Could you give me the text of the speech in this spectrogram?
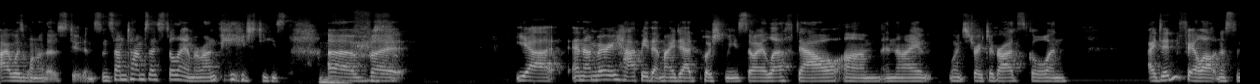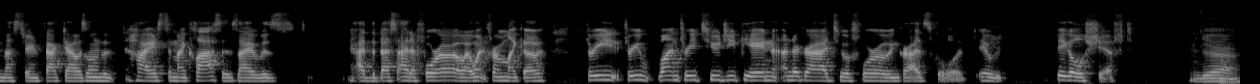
I was one of those students, and sometimes I still am around PhDs. Mm. Uh, but yeah, and I'm very happy that my dad pushed me. So I left Dow, um, and then I went straight to grad school, and I didn't fail out in a semester. In fact, I was one of the highest in my classes. I was had the best. I had a 4.0. I went from like a three three one three two GPA in undergrad to a 4.0 in grad school. It, it was big old shift. Yeah.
